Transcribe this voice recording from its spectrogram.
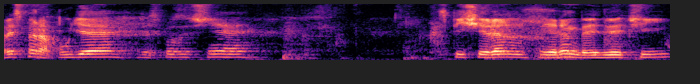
Tady jsme na půdě, dispozičně spíš jeden, jeden byt větší,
